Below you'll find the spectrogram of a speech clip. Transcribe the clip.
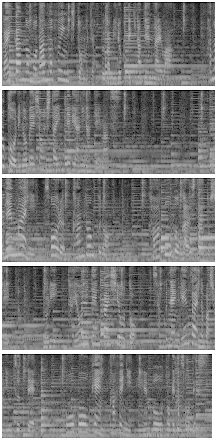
外観のモダンな雰囲気とのギャップが魅力的な店内はハノクをリノベーションしたインテリアになっています。4年前にソウルカンドン区の革工房からスタートしより多様に展開しようと昨年現在の場所に移って工房兼カフェに変貌を遂げたそうです。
